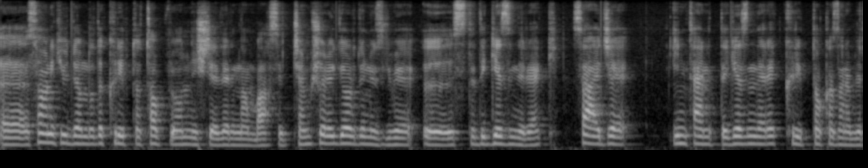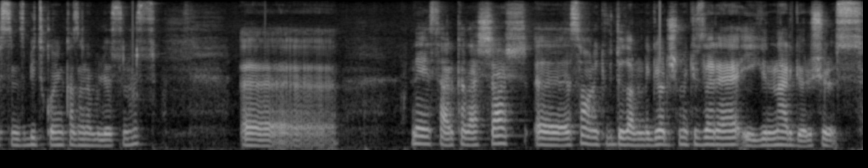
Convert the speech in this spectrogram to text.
Ee, sonraki videomda da kripto top ve onun işlevlerinden bahsedeceğim. Şöyle gördüğünüz gibi e, sitede gezinerek sadece internette gezinerek kripto kazanabilirsiniz. Bitcoin kazanabiliyorsunuz. Eee Neyse arkadaşlar e, sonraki videolarımda görüşmek üzere. İyi günler görüşürüz.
